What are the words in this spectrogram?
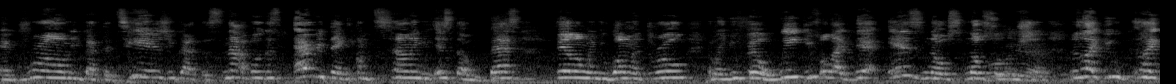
and groan. You got the tears, you got the snot boogers, everything. I'm telling you, it's the best feeling when you're going through and when you feel weak, you feel like there is no no oh, solution. It's like you like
